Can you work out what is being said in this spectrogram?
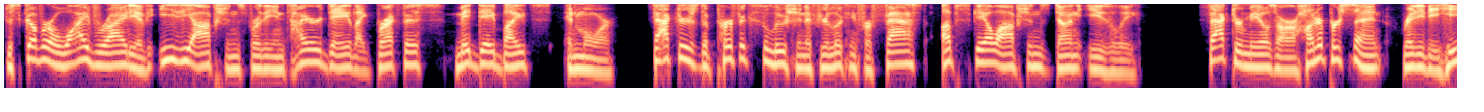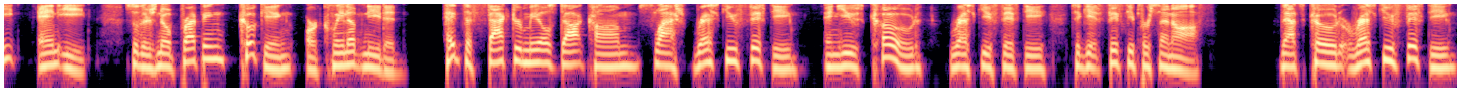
Discover a wide variety of easy options for the entire day, like breakfast, midday bites, and more. Factor's the perfect solution if you're looking for fast, upscale options done easily. Factor meals are 100% ready to heat and eat, so there's no prepping, cooking, or cleanup needed. Head to factormeals.com slash rescue50 and use code RESCUE50 to get 50% off. That's code RESCUE50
